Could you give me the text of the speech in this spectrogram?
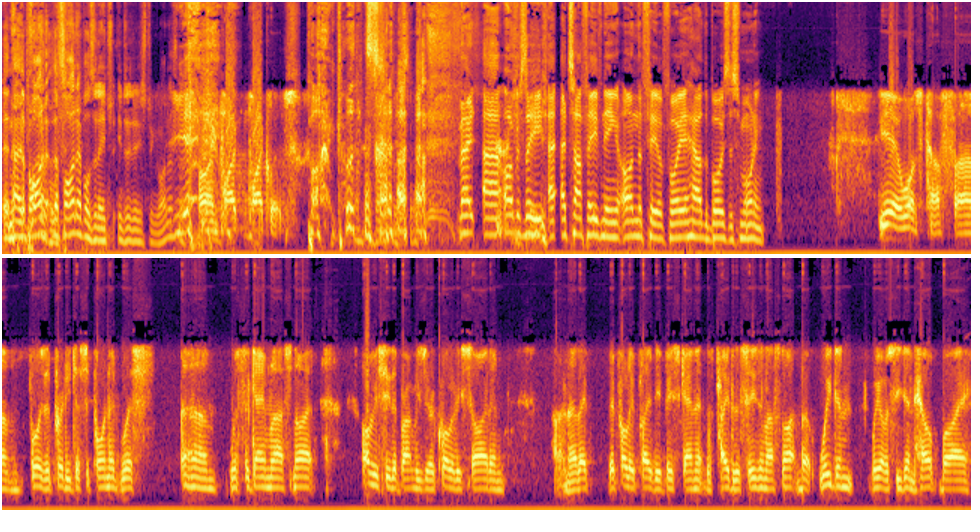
No the, pine, pineapples. the pineapple's an int- interesting one, isn't it? yeah. Oh, and pike, pikelets. Pikelets. Mate, uh, obviously a, a tough evening on the field for you. How are the boys this morning? Yeah, it was tough. Um, boys are pretty disappointed with um, with the game last night. Obviously, the Brumbies are a quality side, and I don't know they they probably played their best game that they've played of the season last night. But we didn't. We obviously didn't help by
